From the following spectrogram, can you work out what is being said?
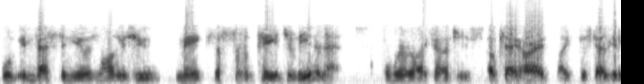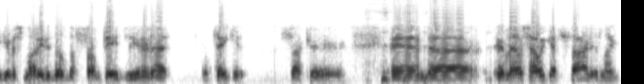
We'll invest in you as long as you make the front page of the internet." And we were like, "Oh, geez, okay, all right. Like this guy's going to give us money to build the front page of the internet. We'll take it, sucker." and uh, and that was how we got started. Like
